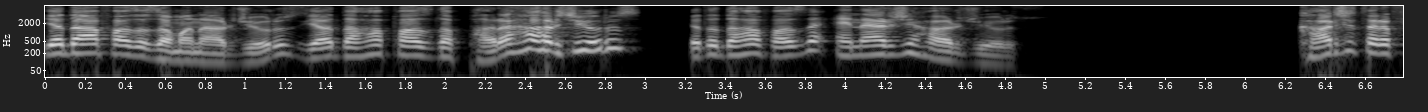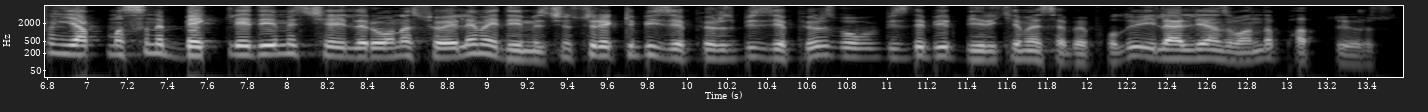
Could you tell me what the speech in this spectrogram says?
ya daha fazla zaman harcıyoruz, ya daha fazla para harcıyoruz ya da daha fazla enerji harcıyoruz. Karşı tarafın yapmasını beklediğimiz şeyleri ona söylemediğimiz için sürekli biz yapıyoruz, biz yapıyoruz. Bu bizde bir birikime sebep oluyor. İlerleyen zamanda patlıyoruz.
